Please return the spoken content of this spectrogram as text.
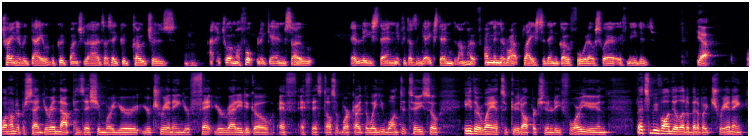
train every day with a good bunch of lads. I say good coaches, mm-hmm. and enjoy my football again. So at least then, if it doesn't get extended, I'm hope I'm in the right place to then go forward elsewhere if needed. Yeah, 100% you're in that position where you're you're training you're fit you're ready to go if if this doesn't work out the way you want it to so either way it's a good opportunity for you and let's move on to a little bit about training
